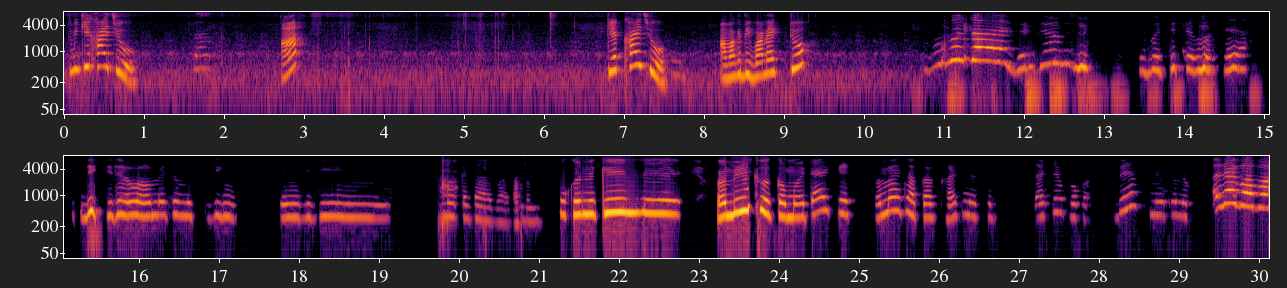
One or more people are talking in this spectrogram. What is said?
তুমি কি খাইছো? হ্যাঁ কেক খাইছো? আমাকে দিবা না একটু? আচ্ছা। ওখানে আমি তাইকে আমার কাকা খাই না বাবা দেখ না। কেন আরে বাবা!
